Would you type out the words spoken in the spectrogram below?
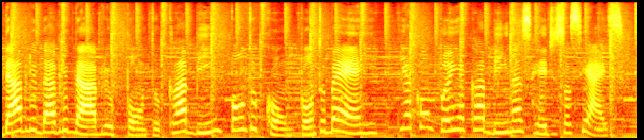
www.clabin.com.br e acompanhe a Clabin nas redes sociais.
